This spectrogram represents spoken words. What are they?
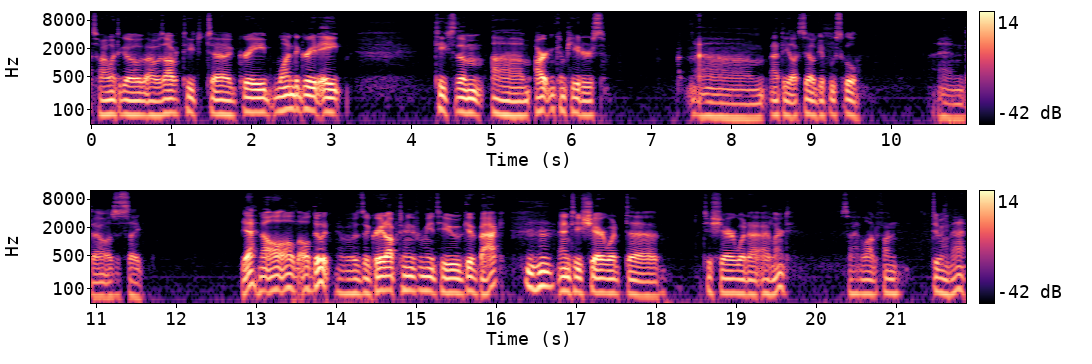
So I went to go. I was offered to teach uh, grade one to grade eight, teach them um, art and computers um, at the Alaqsite'w Gitpu School. And I was just like, yeah, no, I'll, I'll, I'll do it. It was a great opportunity for me to give back and to share what uh, to share what I, I learned. So I had a lot of fun doing that.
